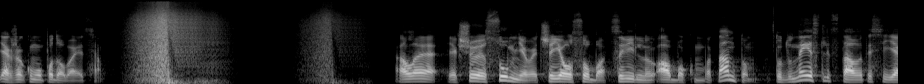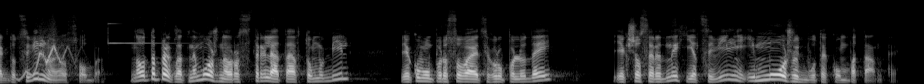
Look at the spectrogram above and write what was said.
як же кому подобається. Але якщо є сумніви, чи є особа цивільною або комбатантом, то до неї слід ставитися як до цивільної особи. Ну, от, наприклад, не можна розстріляти автомобіль, в якому пересувається група людей, якщо серед них є цивільні і можуть бути комбатанти.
